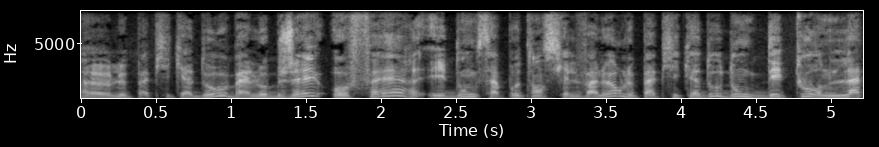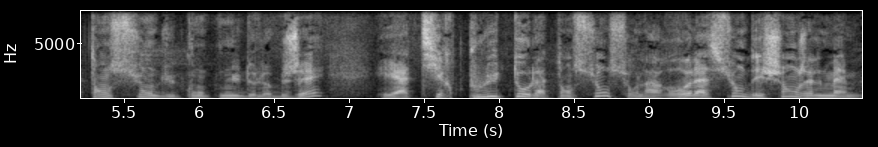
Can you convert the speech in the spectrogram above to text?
le papier cadeau, ben, l'objet offert et donc sa potentielle valeur, le papier cadeau donc détourne l'attention du contenu de l'objet et attire plutôt l'attention sur la relation d'échange elle-même.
